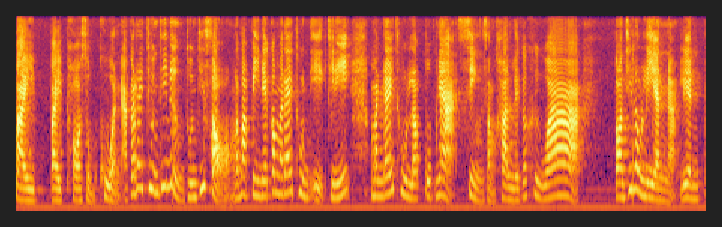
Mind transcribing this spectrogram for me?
ไปไปพอสมควรอะก็ได้ทุนที่หนึ่งทุนที่สองแล้วมาปีนี้ก็มาได้ทุนอีกทีนี้มันได้ทุนแล้วปุ๊บเนี่ยสิ่งสำคัญเลยก็คือว่า ตอนที่เราเรียนน่ะ เรียนป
